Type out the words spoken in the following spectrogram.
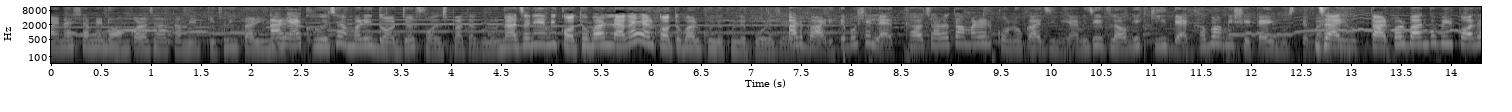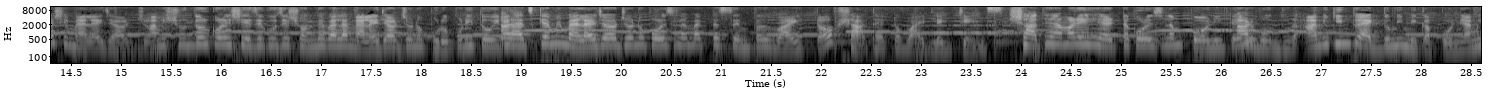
আয়নার সামনে ঢং করা ছাড়া তো আমি আর কিছুই পারি না। আর এক হয়েছে আমার এই দরজার ফলস পাতাগুলো। না জানি আমি কতবার লাগাই আর কতবার খুলে খুলে পড়ে যায়। আর বাড়িতে বসে ল্যাদ খাওয়া ছাড়া তো আমার আর কোনো কাজই নেই। আমি যে ভ্লগে কি দেখাবো আমি সেটাই বুঝতে পারি যাই হোক তারপর বান্ধবীর কল আসে মেলায় যাওয়ার জন্য। আমি সুন্দর করে সেজে গুজে সন্ধ্যাবেলা মেলায় যাওয়ার জন্য পুরোপুরি তৈরি। আর আজকে আমি মেলায় যাওয়ার জন্য পরেছিলাম একটা সিম্পল হোয়াইট টপ সাথে একটা হোয়াইট লেগ জিন্স সাথে আমার এই হেয়ারটা করেছিলাম পনিতে আর বন্ধুরা আমি কিন্তু একদমই মেকআপ করিনি আমি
